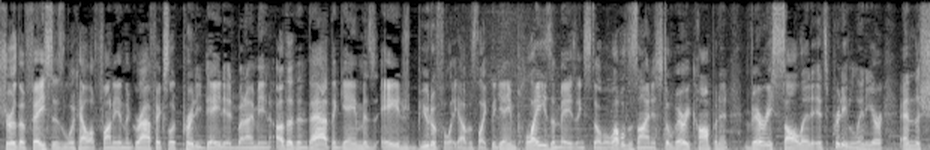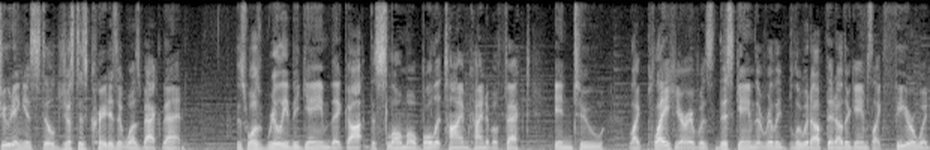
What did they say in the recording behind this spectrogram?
Sure, the faces look hella funny and the graphics look pretty dated, but I mean, other than that, the game is aged beautifully. I was like, the game plays amazing still. The level design is still very competent, very solid, it's pretty linear, and the shooting is still just as great as it was back then. This was really the game that got the slow mo bullet time kind of effect into like play here. It was this game that really blew it up that other games like Fear would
